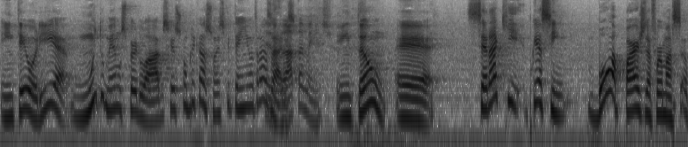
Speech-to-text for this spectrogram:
em teoria, muito menos perdoáveis que as complicações que tem em outras áreas. Exatamente. Então, é, será que. Porque assim, boa parte da formação.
